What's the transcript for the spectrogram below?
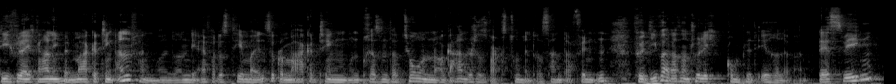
die vielleicht gar nicht mit Marketing anfangen wollen, sondern die einfach das Thema Instagram-Marketing und Präsentationen, organisches Wachstum interessanter finden, für die war das natürlich komplett irrelevant. Deswegen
